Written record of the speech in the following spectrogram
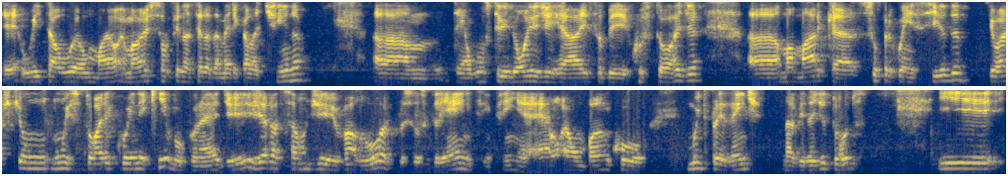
É, o Itaú é, o maior, é a maior instituição financeira da América Latina, um, tem alguns trilhões de reais sob custódia, uh, uma marca super conhecida, que eu acho que é um, um histórico inequívoco, né, de geração de valor para os seus clientes, enfim, é, é um banco muito presente na vida de todos. E,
